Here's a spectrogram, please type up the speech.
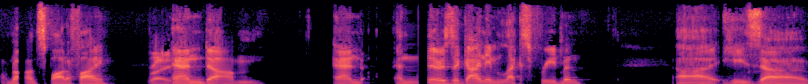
I'm not on Spotify. Right. And um, and and there's a guy named Lex Fridman. Uh, he's uh,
